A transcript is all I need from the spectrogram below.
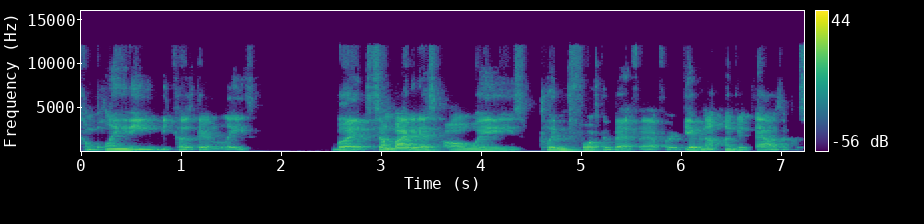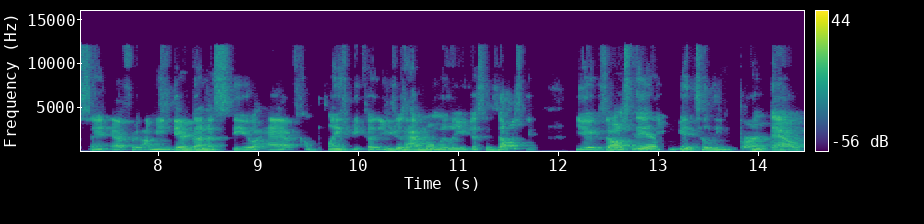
complaining because they're lazy. But somebody that's always putting forth the best effort, giving a hundred thousand percent effort, I mean, they're gonna still have complaints because you just have moments when you're just exhausted. You're exhausted, Yeah. you're mentally burnt out,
